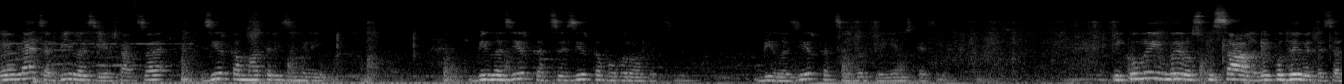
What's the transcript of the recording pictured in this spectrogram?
Виявляється, біла зірка це зірка матері землі. Біла зірка це зірка Богородиці. Біла зірка це Вифлеємська зірка. І коли ми розписали, ви подивитеся,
